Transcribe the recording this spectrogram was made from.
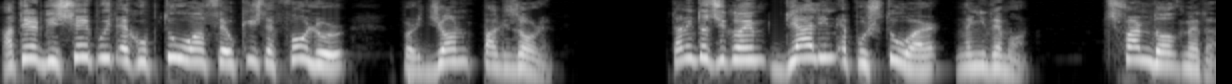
Atëherë dishepujt e kuptuan se u kishte folur për Gjon Pagëzorin. Tani do të shikojmë djalin e pushtuar nga një demon. Çfarë ndodh me të?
